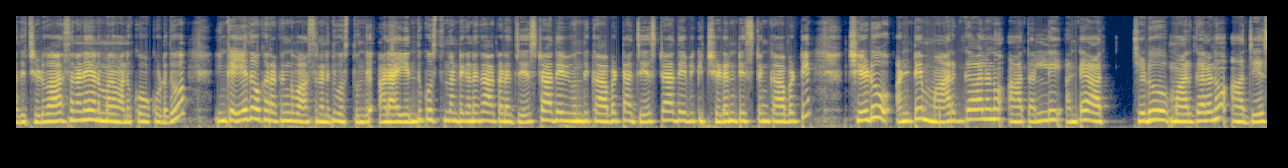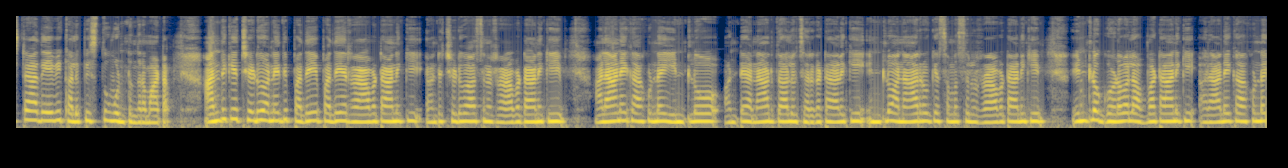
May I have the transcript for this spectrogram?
అది చెడు వాసననే అని మనం అనుకోకూడదు. ఇంకా ఏదో ఒక రకంగా వాసన అనేది వస్తుంది. అలా ఎందుకు వస్తుందంటే కనుక అక్కడ జ్యేష్ఠాదేవి ఉంది కాబట్టి ఆ జ్యేష్ఠాదేవికి చెడు అంటే ఇష్టం కాబట్టి చెడు అంటే మార్గాలను ఆ తల్లి అంటే ఆ చెడు మార్గాలను ఆ జ్యేష్ఠాదేవి కల్పిస్తూ ఉంటుందన్నమాట. అందుకే చెడు అనేది పదే పదే రావటానికి అంటే చెడు వాసన రావడానికి అలానే కాకుండా ఇంట్లో అంటే అనార్థాలు జరగటానికి ఇంట్లో అనారోగ్య సమస్యలు రావటానికి ఇంట్లో గొడవలు అవ్వటానికి అలానే కాకుండా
